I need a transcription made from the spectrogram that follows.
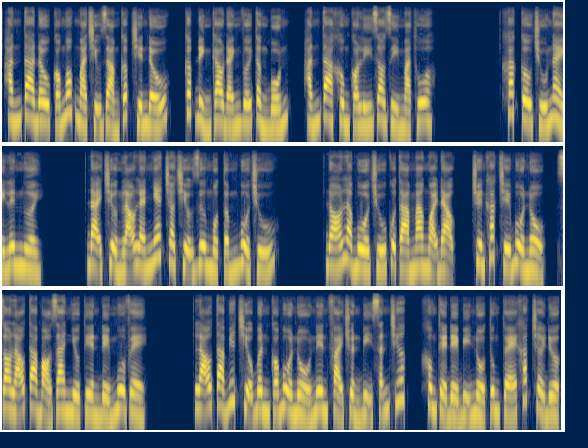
Hắn ta đâu có ngốc mà chịu giảm cấp chiến đấu, cấp đỉnh cao đánh với tầng 4, hắn ta không có lý do gì mà thua. Khắc câu chú này lên người. Đại trưởng lão lén nhét cho Triệu Dương một tấm bùa chú. Đó là bùa chú của tà ma ngoại đạo, chuyên khắc chế bùa nổ, do lão ta bỏ ra nhiều tiền để mua về. Lão ta biết Triệu Bân có bùa nổ nên phải chuẩn bị sẵn trước, không thể để bị nổ tung tóe khắp trời được.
